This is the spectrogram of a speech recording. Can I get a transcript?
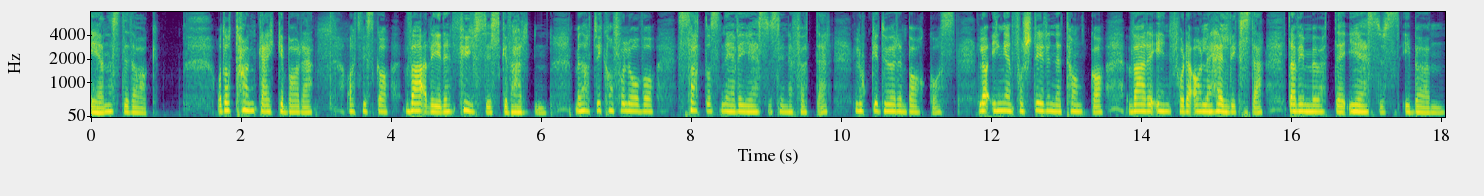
eneste dag. Og da tenker jeg ikke bare at vi skal være i den fysiske verden, men at vi kan få lov å sette oss ned ved Jesus sine føtter, lukke døren bak oss, la ingen forstyrrende tanker være innenfor det aller helligste, der vi møter Jesus i bønnen,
